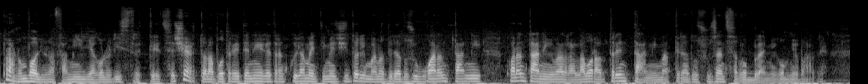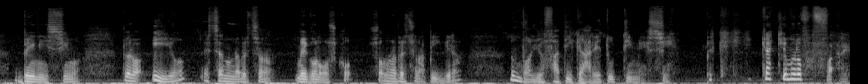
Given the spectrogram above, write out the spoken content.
però non voglio una famiglia con le ristrettezze. Certo, la potrei tenere tranquillamente. I miei genitori mi hanno tirato su 40 anni, 40 anni mia madre ha lavorato 30 anni, mi ha tirato su senza problemi con mio padre. Benissimo. Però io, essendo una persona, me conosco, sono una persona pigra, non voglio faticare tutti i mesi. Perché che cacchio me lo fa fare?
